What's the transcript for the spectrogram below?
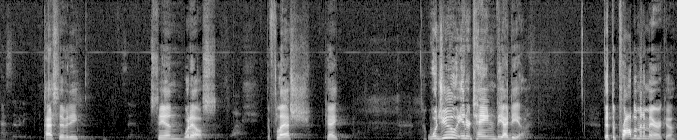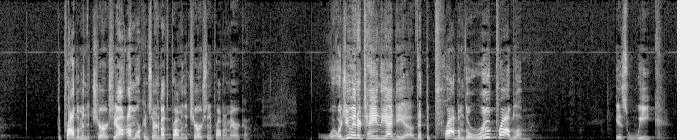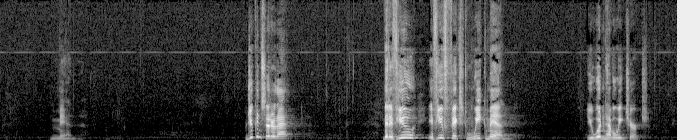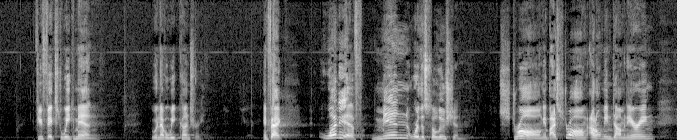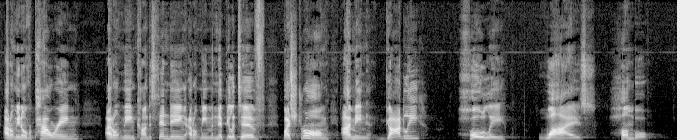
Passivity. Passivity. Sin. Sin. What else? The flesh. The flesh. Okay. Would you entertain the idea that the problem in America, the problem in the church, see, I'm more concerned about the problem in the church than the problem in America. Would you entertain the idea that the problem, the root problem, is weak men. Would you consider that? That if you if you fixed weak men, you wouldn't have a weak church. If you fixed weak men, you wouldn't have a weak country. In fact, what if men were the solution? Strong, and by strong, I don't mean domineering, I don't mean overpowering, I don't mean condescending, I don't mean manipulative. By strong, I mean godly, holy, wise, humble,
